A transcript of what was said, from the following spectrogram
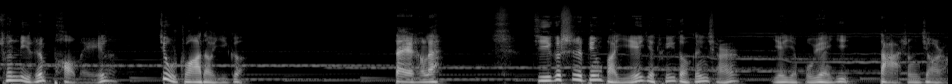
村里人跑没了。”就抓到一个，带上来。几个士兵把爷爷推到跟前爷爷不愿意，大声叫嚷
